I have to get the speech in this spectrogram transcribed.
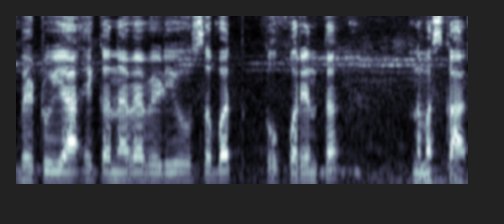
भेटूया एका नव्या व्हिडिओसोबत तोपर्यंत नमस्कार.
